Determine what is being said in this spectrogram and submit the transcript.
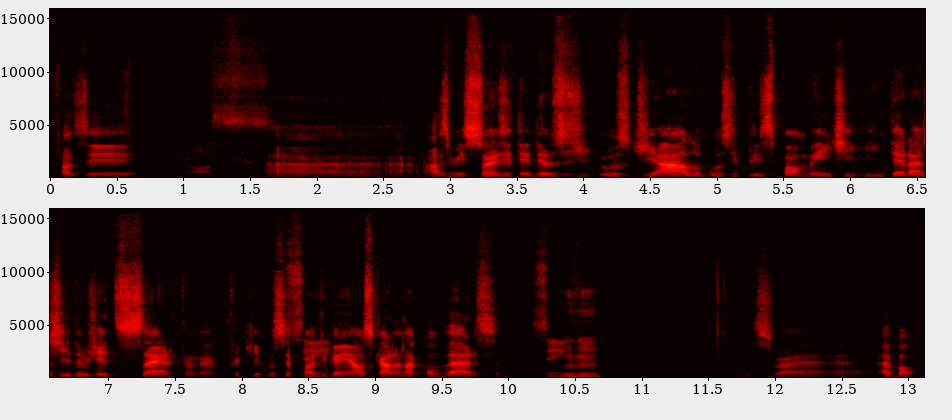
fazer Ah, as missões, entender os, os diálogos e principalmente interagir do jeito certo, né? Porque você Sim. pode ganhar os caras na conversa. Sim. Uhum. Isso é, é bom.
